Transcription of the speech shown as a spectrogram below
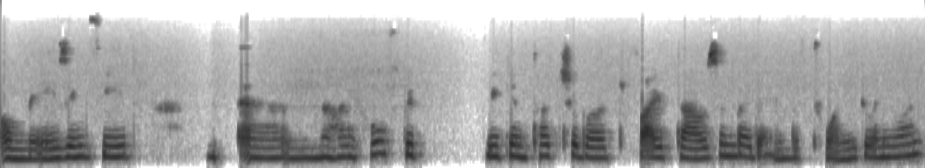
amazing feat. And I hope it, we can touch about 5,000 by the end of 2021.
